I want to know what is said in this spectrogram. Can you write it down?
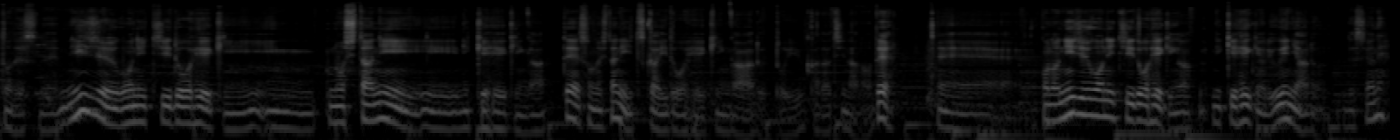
とですね25日移動平均の下に日経平均があってその下に5日移動平均があるという形なので、えー、この25日移動平均が日経平均より上にあるんですよね。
